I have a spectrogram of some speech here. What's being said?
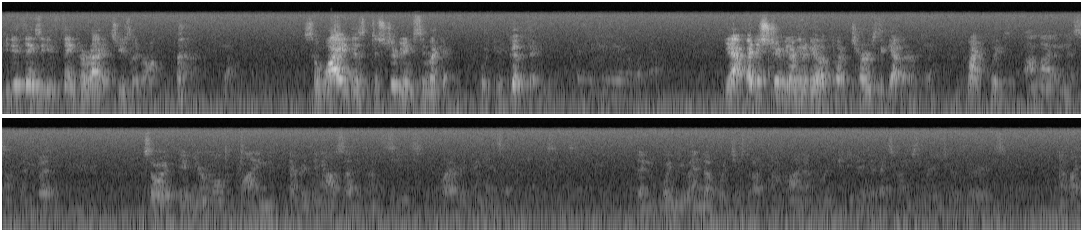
If you do things that you think are right, it's usually wrong. Yeah. So why does distributing seem like it would be a good thing? Because it's easier to look at. Yeah, if I distribute, I'm going to be able to put terms together. Yeah. Mike, please. I might have missed something, but, so if, if you're multiplying everything outside the parentheses by everything inside the parentheses, then wouldn't you end up with just a ton of repeated x minus three to the thirds, and like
